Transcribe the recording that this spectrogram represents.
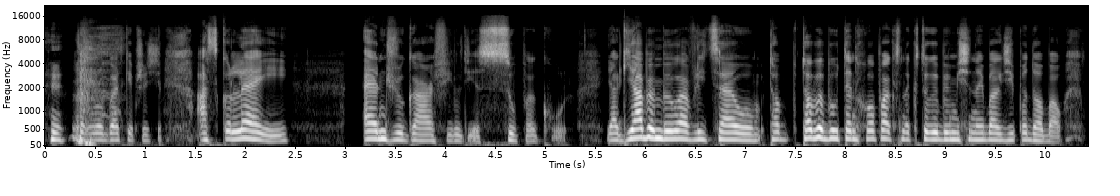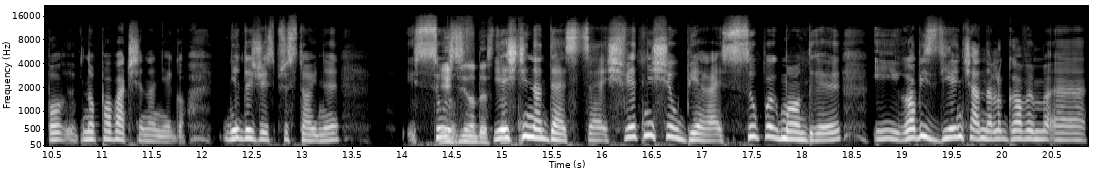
to było gładkie przejście. A z kolei Andrew Garfield jest super cool. Jak ja bym była w liceum, to, to by był ten chłopak, który by mi się najbardziej podobał. Bo no popatrzcie na niego. Nie dość, że jest przystojny, Su- Jeździ na desce. Jeździ na desce, świetnie się ubiera, jest super mądry i robi zdjęcia analogowym e,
